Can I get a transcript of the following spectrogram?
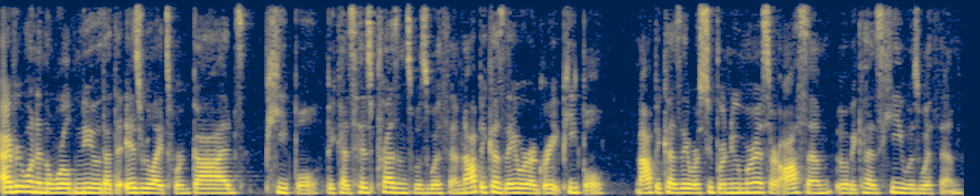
everyone in the world knew that the Israelites were God's people because his presence was with them, not because they were a great people, not because they were super numerous or awesome, but because he was with them.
